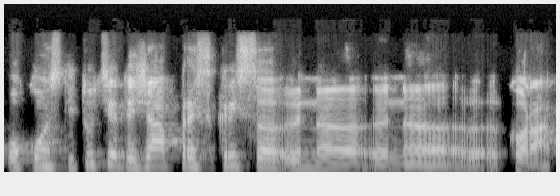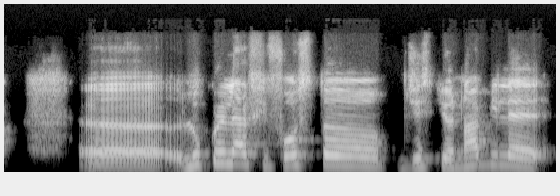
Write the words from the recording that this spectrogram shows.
o Constituție deja prescrisă în, uh, în Coran. Lucrurile ar fi fost gestionabile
